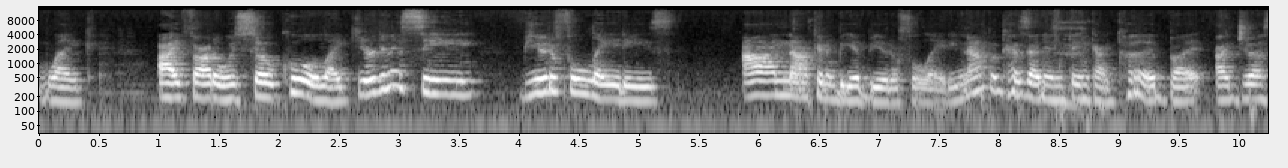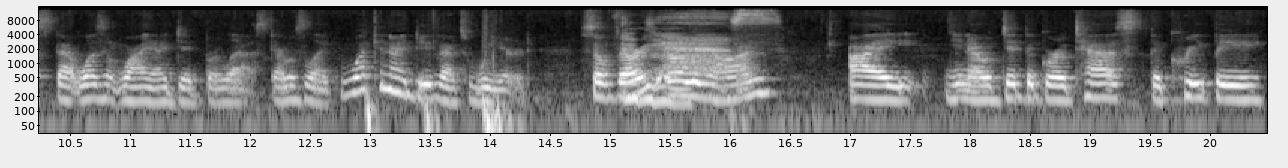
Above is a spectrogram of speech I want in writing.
like, I thought it was so cool. Like, you're going to see beautiful ladies. I'm not going to be a beautiful lady. Not because I didn't think I could, but I just, that wasn't why I did burlesque. I was like, what can I do that's weird? So, very early on, I, you know, did the grotesque, the creepy.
